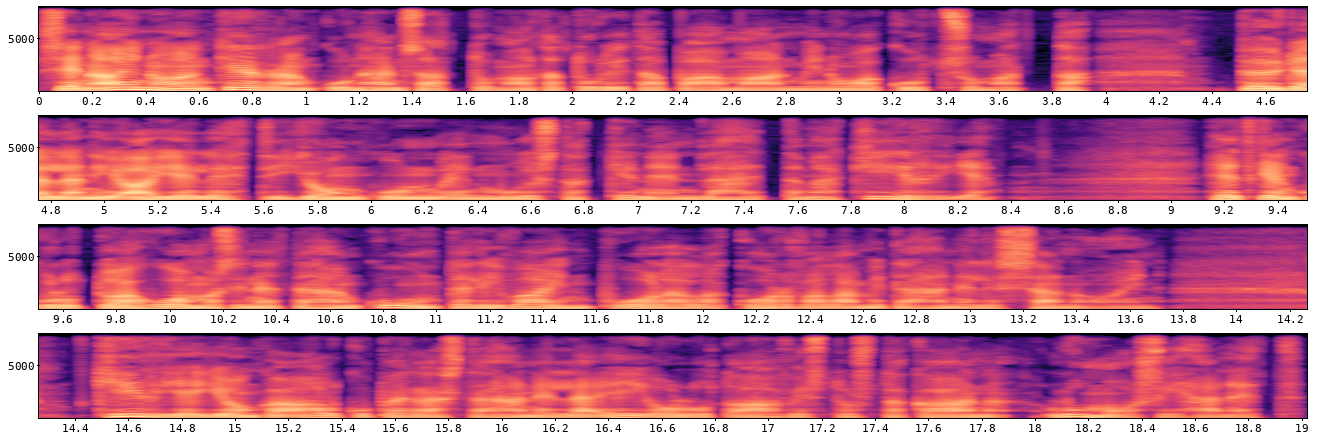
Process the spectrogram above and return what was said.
Sen ainoan kerran, kun hän sattumalta tuli tapaamaan minua kutsumatta, pöydälläni ajelehti jonkun, en muista kenen, lähettämä kirje – Hetken kuluttua huomasin, että hän kuunteli vain puolella korvalla, mitä hänelle sanoin. Kirje, jonka alkuperäistä hänellä ei ollut aavistustakaan, lumosi hänet,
